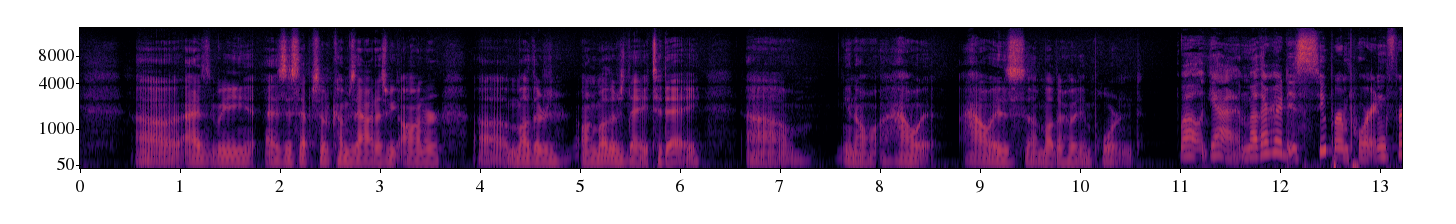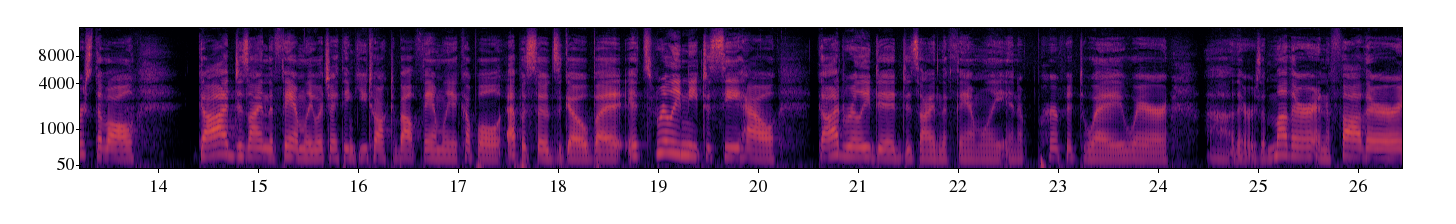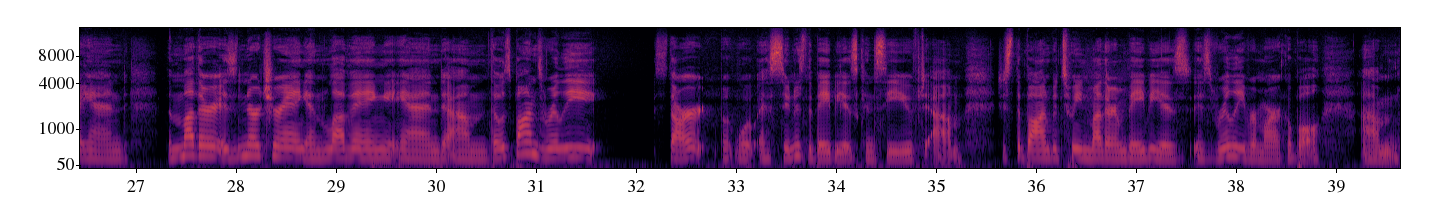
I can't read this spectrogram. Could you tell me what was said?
uh, as we as this episode comes out, as we honor uh, mother on Mother's Day today, um, you know how how is uh, motherhood important? Well, yeah, motherhood is super important. First of all, God designed the family, which I think you talked about family a couple episodes ago, but it's really neat to see how God really did design the family in a perfect way where uh, there's a mother and a father, and the mother is nurturing and loving, and um, those bonds really start as soon as the baby is conceived um, just the bond between mother and baby is is really remarkable. Um,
